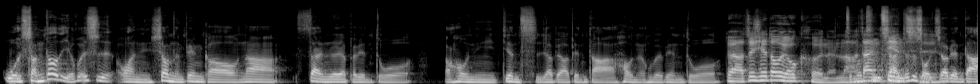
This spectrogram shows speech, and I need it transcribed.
我想到的也会是，哇，你效能变高，那散热要不要变多？然后你电池要不要变大？耗能会不会变多？对啊，这些都有可能啦。怎么听起来就是手机要变大，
